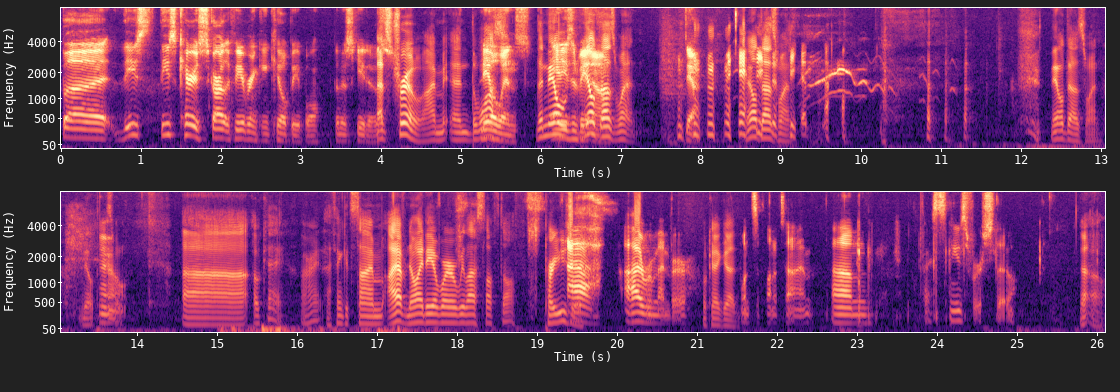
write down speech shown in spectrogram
but these these carry scarlet fever and can kill people. The mosquitoes. That's true. I'm and the Neal wasp- wins. The And Neal, Neal Vietnam. does win. yeah. Neal does win. Neal does win. Neal does Yeah. win. Uh, okay. All right. I think it's time. I have no idea where we last left off. Per usual. Ah, I remember. Okay, good. Once upon a time. Um, if I sneeze first, though. Uh oh.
